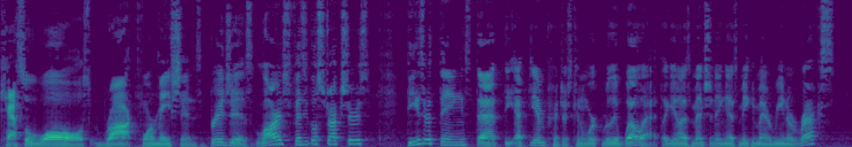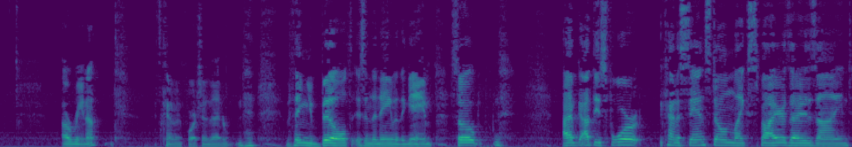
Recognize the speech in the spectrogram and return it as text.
castle walls, rock formations, bridges, large physical structures. These are things that the FDM printers can work really well at. Like, you know, I was mentioning as making my Arena Rex arena. Kind of unfortunate that the thing you built is in the name of the game. So, I've got these four kind of sandstone like spires that I designed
